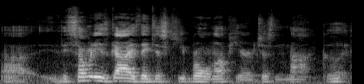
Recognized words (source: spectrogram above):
Uh, some of these guys they just keep rolling up here, just not good.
